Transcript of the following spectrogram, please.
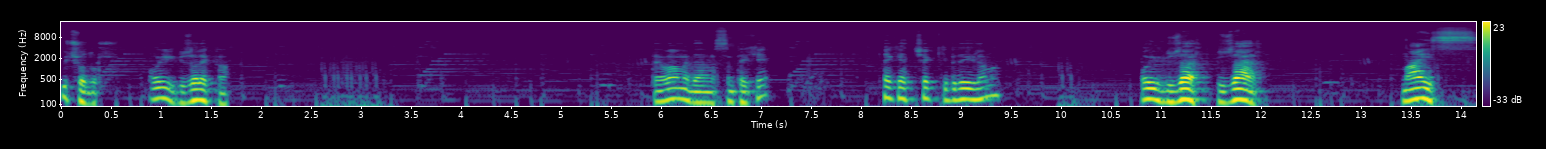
3 olur. Oy güzel ekran. Devam eder misin peki? Pek edecek gibi değil ama. Oy güzel, güzel. Nice.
